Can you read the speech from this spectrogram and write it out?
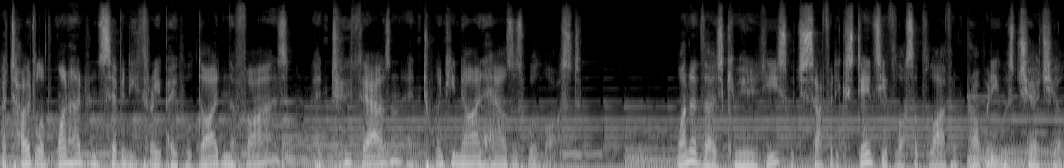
A total of 173 people died in the fires, and 2,029 houses were lost. One of those communities which suffered extensive loss of life and property was Churchill.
